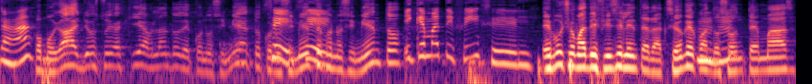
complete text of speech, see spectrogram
Ajá. Como, ah, yo estoy aquí hablando de conocimiento, conocimiento, sí. conocimiento. Y qué más difícil. Es mucho más difícil la interacción que cuando son temas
